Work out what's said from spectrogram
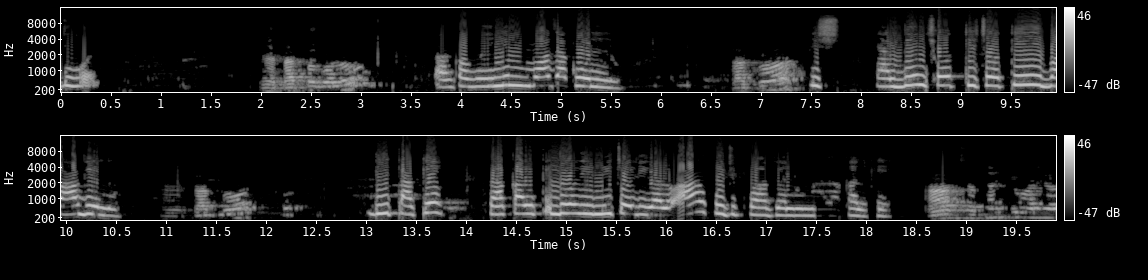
দিয়ে হ্যাঁ তারপর বলো তারপর মিনি মজা করল তারপর ইস, একদিন সত্যি সত্যি বাঘ এলো হ্যাঁ, তারপর দিয়ে তাকে রাখালকে ধরে নিয়ে চলে গেল আর খুঁজে পাওয়া গেল না রাখালকে আচ্ছা থ্যাংক ইউ ভাইয়া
